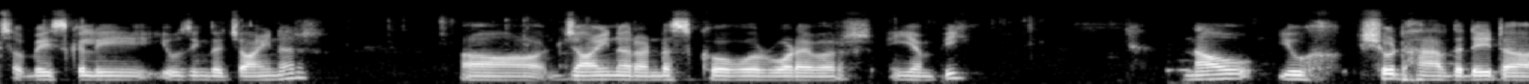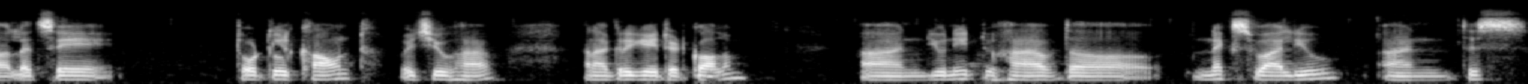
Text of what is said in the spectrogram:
So basically using the joiner uh, joiner underscore whatever emp now you should have the data let's say total count which you have an aggregated column. And you need to have the next value and this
